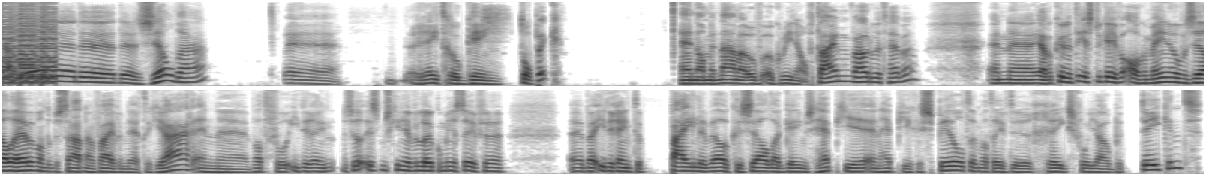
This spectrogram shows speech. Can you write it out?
Nou, de, de, de Zelda eh, retro game topic. En dan met name over Ocarina of Time wouden we het hebben. En eh, ja, we kunnen het eerst natuurlijk even algemeen over Zelda hebben, want het bestaat nu 35 jaar. En eh, wat voor iedereen... Is het misschien even leuk om eerst even eh, bij iedereen te peilen welke Zelda games heb je en heb je gespeeld en wat heeft de reeks voor jou betekend.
